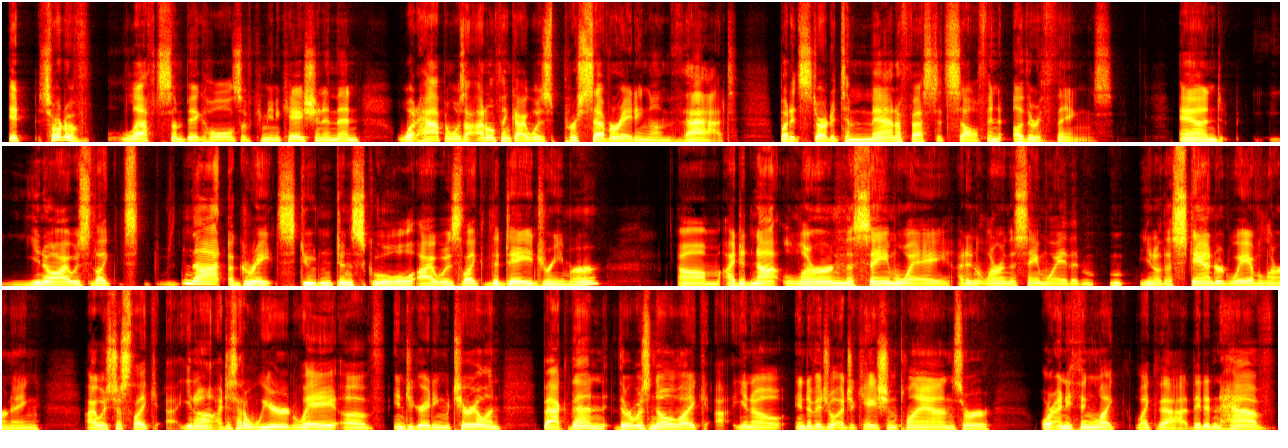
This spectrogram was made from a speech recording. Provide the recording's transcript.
it sort of left some big holes of communication. And then what happened was, I don't think I was perseverating on that, but it started to manifest itself in other things. And you know, I was like not a great student in school. I was like the daydreamer. Um, I did not learn the same way. I didn't learn the same way that, you know, the standard way of learning. I was just like, uh, you know, I just had a weird way of integrating material. And back then, there was no like, uh, you know, individual education plans or, or anything like like that. They didn't have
